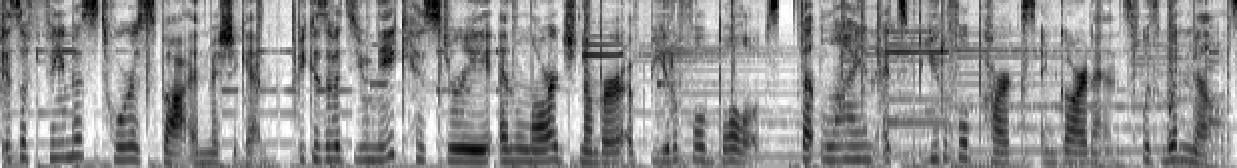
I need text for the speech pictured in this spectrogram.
is a famous tourist spot in Michigan because of its unique history and large number of beautiful bulbs that line its beautiful parks and gardens with windmills.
